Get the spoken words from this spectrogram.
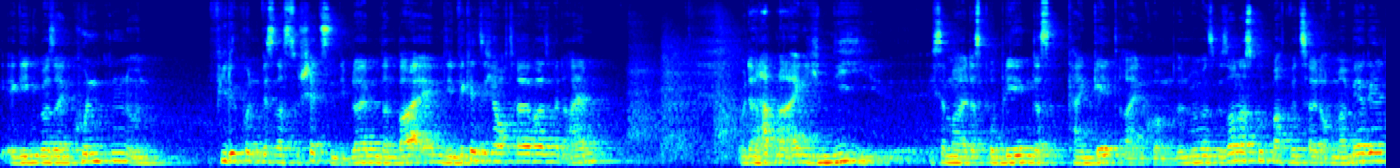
gegenüber seinen Kunden und viele Kunden wissen das zu schätzen. Die bleiben dann bei einem, die entwickeln sich auch teilweise mit einem und dann hat man eigentlich nie, ich sag mal, das Problem, dass kein Geld reinkommt. Und wenn man es besonders gut macht, wird es halt auch immer mehr Geld.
